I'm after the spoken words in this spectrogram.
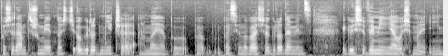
posiadałam też umiejętności ogrodnicze, a Maja bo, pasjonowała się ogrodem, więc jakby się wymieniałyśmy i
